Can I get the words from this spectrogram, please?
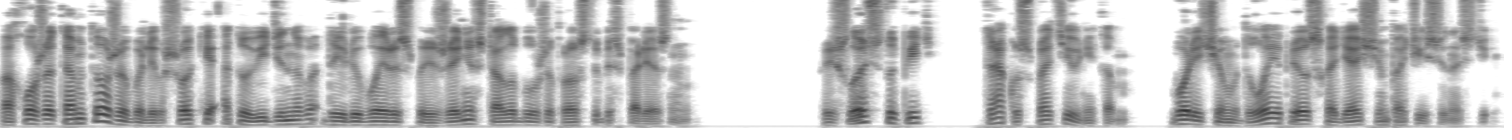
Похоже, там тоже были в шоке от увиденного, да и любое распоряжение стало бы уже просто бесполезным. Пришлось вступить в драку с противником, более чем вдвое превосходящим по численности.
